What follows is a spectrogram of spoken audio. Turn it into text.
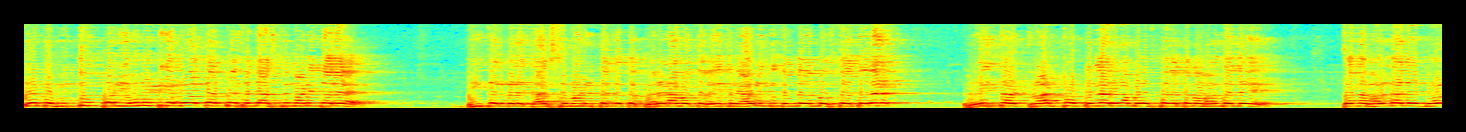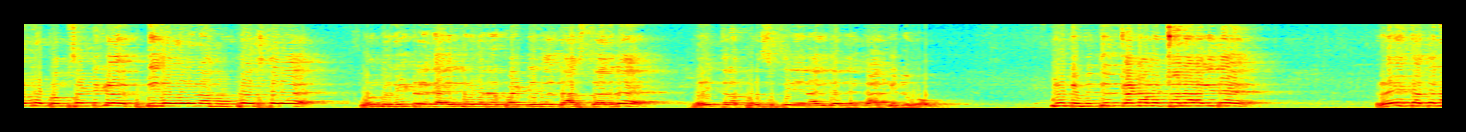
ಇವತ್ತು ವಿದ್ಯುತ್ ಪರ್ ಯೂನಿಟ್ಗೆ ಮೂವತ್ತಾರು ಪೈಸೆ ಜಾಸ್ತಿ ಮಾಡಿದ್ದಾರೆ. ಡೀಸೆಲ್ ಬೆಲೆ ಜಾಸ್ತಿ ಮಾಡಿರ್ತಕ್ಕಂಥ ಪರಿಣಾಮ ರೈತರು ಯಾವ ರೀತಿ ತೊಂದರೆ ಅನುಭವಿಸ್ತಾ ಇದ್ದಾರೆ? ರೈತ ಟ್ರಾಕ್ಟರ್ ಟಿಲ್ಲರ್ ಅನ್ನ ಬಳಸ್ತಾನೆ ತನ್ನ ಹೊಲದಲ್ಲಿ. ತನ್ನ ಹೊಲದಲ್ಲಿ ಮೋಟರ್ ಪಂಪ್ ಸೆಟ್ಗಳ ನಾವು ಉಪಯೋಗಿಸ್ತಾರೆ. ಒಂದು ಲೀಟರ್ಗೆ ಐದೂವರೆ ರೂಪಾಯಿ ಡೀಸೆಲ್ ಜಾಸ್ತಿ ಆದ್ರೆ ರೈತರ ಪರಿಸ್ಥಿತಿ ಏನಾಗಿದೆ ಲೆಕ್ಕ ಹಾಕಿ ನೀವು. ಇವತ್ತು ವಿದ್ಯುತ್ ಕಣ್ಣ ಮುಚ್ಚಾಲೆ ಆಗಿದೆ. ರೈತ ತನ್ನ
